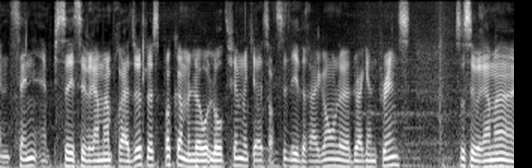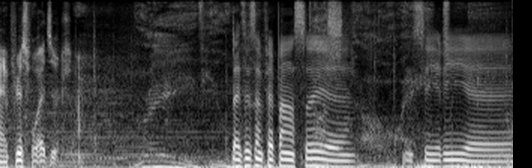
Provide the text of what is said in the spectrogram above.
Une scène- Puis c'est c'est vraiment pour adultes. là. C'est pas comme l'au- l'autre film là, qui a sorti des dragons, le Dragon Prince. Ça, c'est vraiment euh, plus pour adultes. là. Ben, ça, ça me fait penser euh, une série euh,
